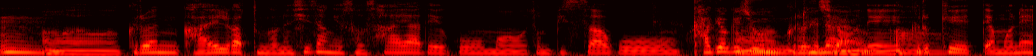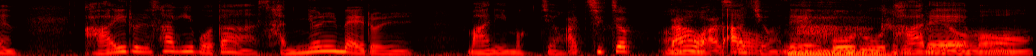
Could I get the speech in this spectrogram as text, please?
음. 어, 그런 과일 같은 거는 시장에서 사야 되고 뭐 좀 비싸고 가격이 어, 좀 그렇죠. 되나요? 네, 어. 그렇기 때문에 과일을 사기보다 산열매를 많이 먹죠. 아 직접 어, 따와서 따죠. 네, 아, 모루, 그렇군요. 달에 뭐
